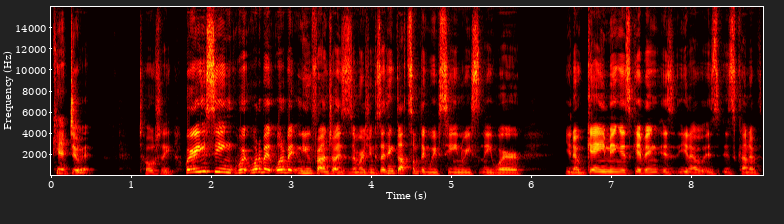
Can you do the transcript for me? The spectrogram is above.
Can't do it. Totally. Where are you seeing what about what about new franchises emerging? Because I think that's something we've seen recently where, you know, gaming is giving is you know, is is kind of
